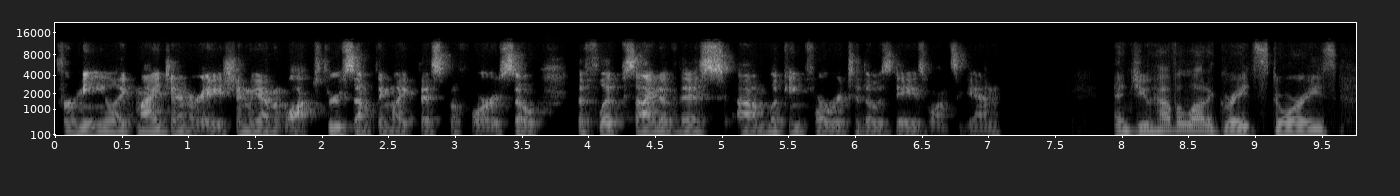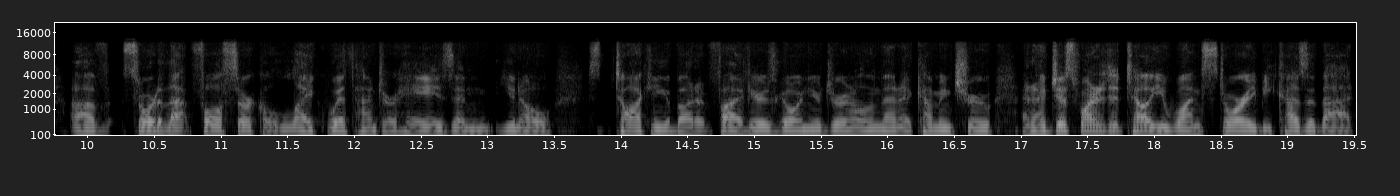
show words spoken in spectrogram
for me, like my generation, we haven't walked through something like this before. So the flip side of this, um, looking forward to those days once again. And you have a lot of great stories of sort of that full circle like with hunter hayes and you know talking about it five years ago in your journal and then it coming true. And i just wanted to tell you one story because of that.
